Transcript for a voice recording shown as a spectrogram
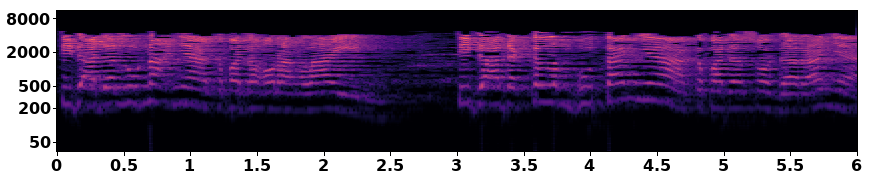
tidak ada lunaknya kepada orang lain, tidak ada kelembutannya kepada saudaranya.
